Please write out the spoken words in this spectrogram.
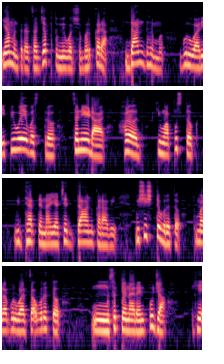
या मंत्राचा जप तुम्ही वर्षभर करा. दानधर्म गुरुवारी पिवळे वस्त्र चणे डाळ हळद किंवा पुस्तक विद्यार्थ्यांना याचे दान करावे. विशिष्ट व्रत तुम्हाला गुरुवारचा व्रत सत्यनारायण पूजा हे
